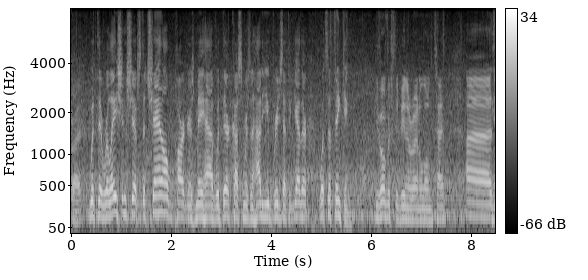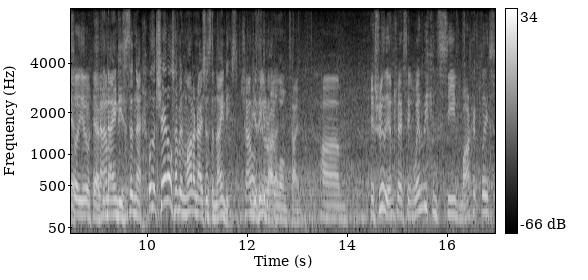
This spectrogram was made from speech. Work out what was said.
right. with the relationships the channel partners may have with their customers and how do you bridge that together? What's the thinking? You've obviously been around a long time. Uh, yeah. So you know, yeah, the 90s. The, well, the channels haven't modernized since the 90s. Channels you think been about around it. a long time. Um, it's really interesting. When we conceived Marketplace,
